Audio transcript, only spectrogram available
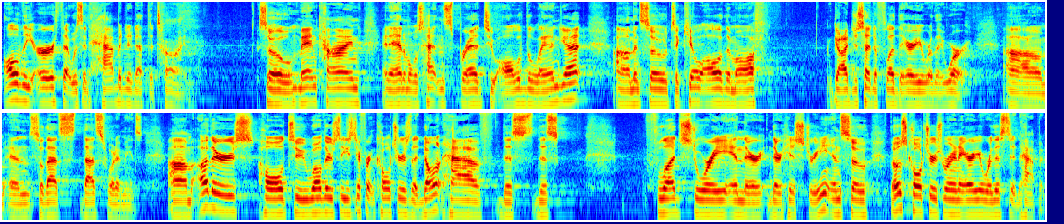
all of the earth that was inhabited at the time. So mankind and animals hadn't spread to all of the land yet. Um, and so to kill all of them off, God just had to flood the area where they were. Um, and so that's, that's what it means. Um, others hold to, well, there's these different cultures that don't have this, this flood story in their, their history. And so those cultures were in an area where this didn't happen.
